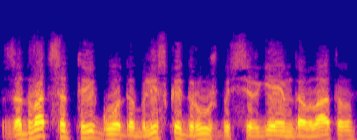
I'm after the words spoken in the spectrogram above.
За 23 года близкой дружбы с Сергеем Довлатовым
